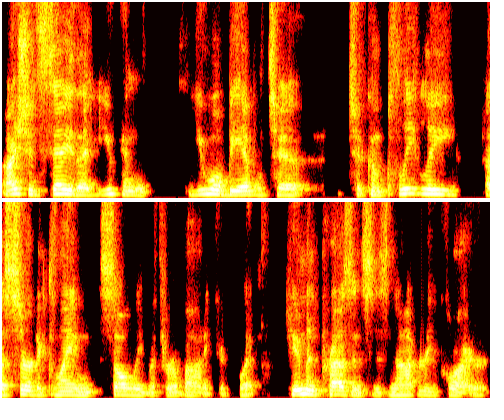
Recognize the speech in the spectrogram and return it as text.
I should say that you can you will be able to, to completely assert a claim solely with robotic equipment. Human presence is not required.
